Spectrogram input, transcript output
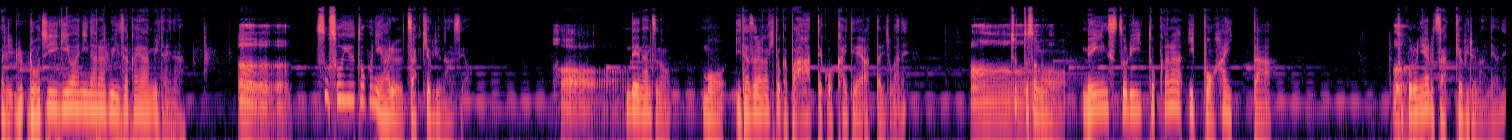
何路路地際に並ぶ居酒屋みたいなうんうんうん。そそういうとこにある雑居ビルなんですよははあ。でなんつうの？もういたずら書きとかバーってこう書いてあったりとかねちょっとそ、のメインストリートから一本入ったうんところにある雑居ビルなんだよね、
